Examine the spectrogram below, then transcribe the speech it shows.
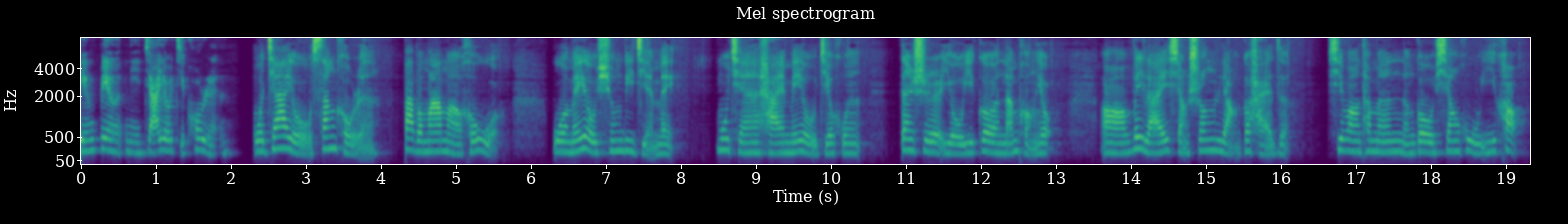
冰冰，你家有几口人？我家有三口人，爸爸妈妈和我。我没有兄弟姐妹，目前还没有结婚，但是有一个男朋友。啊、未来想生两个孩子，希望他们能够相互依靠。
